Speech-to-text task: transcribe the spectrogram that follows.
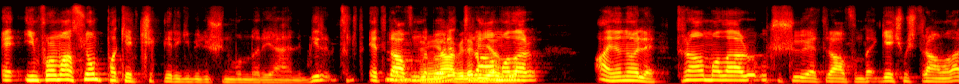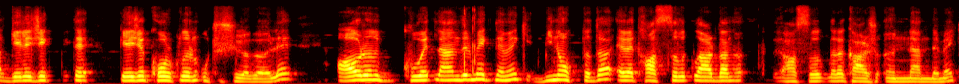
E, informasyon paketçikleri gibi düşün bunları yani. Bir tr- etrafında dünya böyle travmalar aynen öyle. Travmalar uçuşuyor etrafında. Geçmiş travmalar. Gelecekte gelecek korkuların uçuşuyor böyle. Auranı kuvvetlendirmek demek bir noktada evet hastalıklardan hastalıklara karşı önlem demek.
